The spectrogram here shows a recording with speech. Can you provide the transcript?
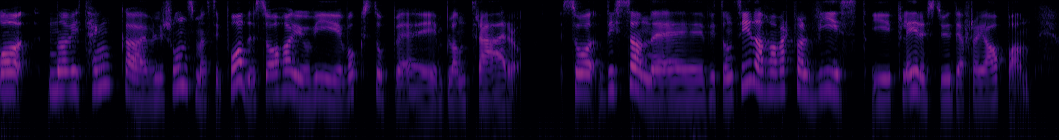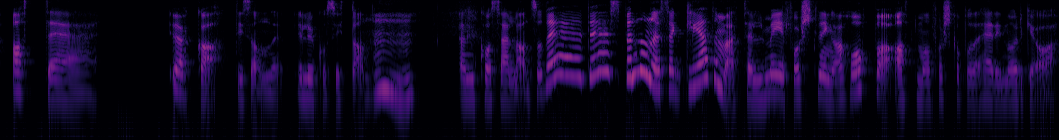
Og når vi tenker evolusjonsmessig på det, så har jo vi vokst opp eh, blant trær. Så disse eh, fytonsidene har i hvert fall vist i flere studier fra Japan at det øker disse leukocyttene. NK-cellene. Så det, det er spennende. Så jeg gleder meg til mer forskning. Jeg håper at man forsker på det her i Norge òg.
